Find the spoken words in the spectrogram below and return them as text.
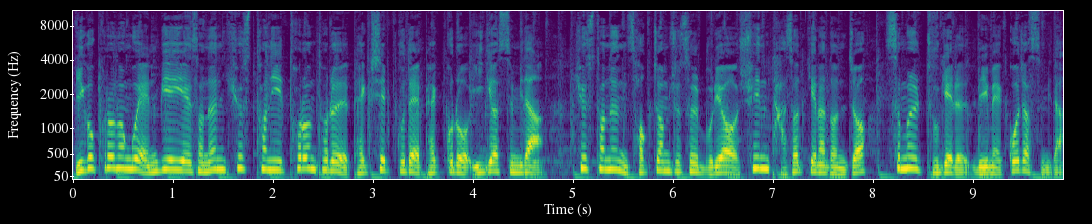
미국 프로농구 NBA에서는 휴스턴이 토론토를 119대 109로 이겼습니다. 휴스턴은 석점슛을 무려 55개나 던져 22개를 림에 꽂았습니다.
